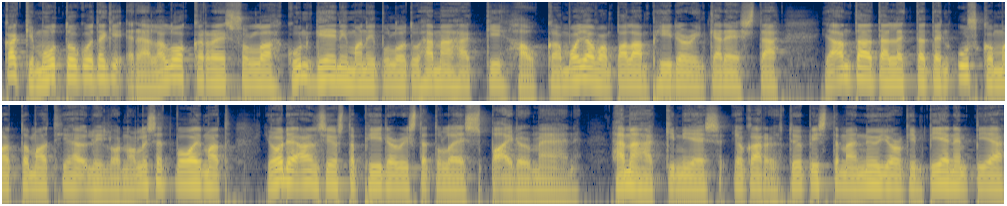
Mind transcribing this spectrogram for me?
Kaikki muuttuu kuitenkin eräällä luokkareissulla, kun geenimanipuloitu hämähäkki haukkaa mojavan palan Peterin kädestä ja antaa tälle täten uskomattomat ja yliluonnolliset voimat, joiden ansiosta Peteristä tulee Spider-Man – hämähäkkimies, joka ryhtyy pistämään New Yorkin pienempiä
